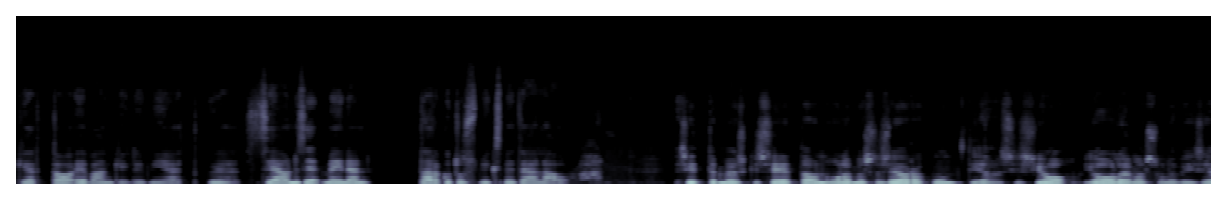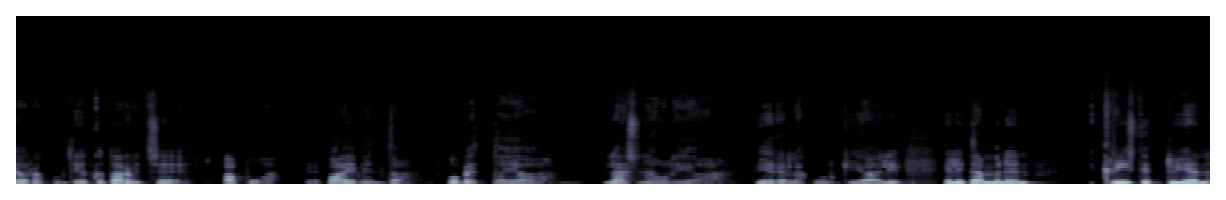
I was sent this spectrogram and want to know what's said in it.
kertoo evankeliumia. Että kyllä se on se meidän tarkoitus, miksi me täällä ollaan. Sitten myöskin se, että on olemassa seurakuntia, siis jo, jo olemassa olevia seurakuntia, jotka tarvitsee apua, paimenta, opettajaa, läsnäolijaa, vierellä kulkijaa. Eli, eli tämmöinen kristittyjen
